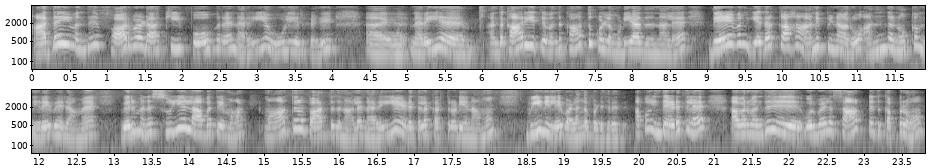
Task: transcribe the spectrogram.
அதை வந்து ஃபார்வர்டாக்கி போகிற நிறைய ஊழியர்கள் நிறைய அந்த காரியத்தை வந்து காத்துக்கொள்ள முடியாததுனால தேவன் எதற்காக அனுப்பினாரோ அந்த நோக்கம் நிறைவேறாமல் வெறுமன சுய லாபத்தை மா மாத்திரம் பார்த்ததுனால நிறைய இடத்துல கர்த்தருடைய நாமம் வீணிலே வழங்கப்படுகிறது. அப்போ இந்த இடத்துல அவர் வந்து ஒருவேளை சாப்பிட்டதுக்கப்புறம்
